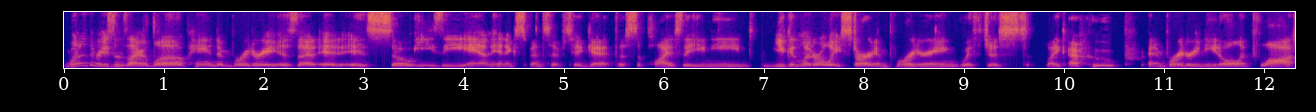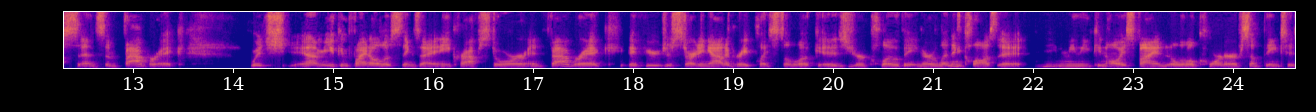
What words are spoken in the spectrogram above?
One of the reasons i love hand embroidery is that it is so easy and inexpensive to get the supplies that you need. You can literally start embroidering with just like a hoop an embroidery needle and floss and some fabric which um, you can find all those things at any craft store. And fabric, if you're just starting out, a great place to look is your clothing or linen closet. I mean, you can always find a little corner of something to,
